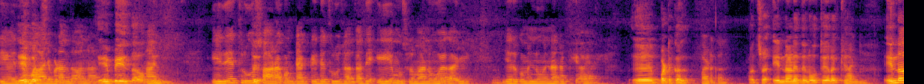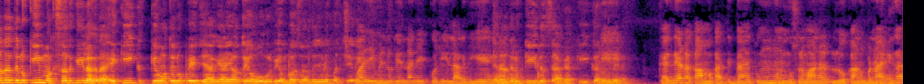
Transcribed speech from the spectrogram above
ਤੇ ਇਹ ਨਮਾਜ਼ ਪੜਾਉਂਦਾ ਉਹਨਾਂ ਨੂੰ। ਇਹ ਭੇਜਦਾ ਉੱਥੇ। ਹਾਂਜੀ। ਇਹਦੇ ਥਰੂ ਸਾਰਾ ਕੰਟੈਕਟ ਇਹਦੇ ਥਰੂ ਚੱਲਦਾ ਤੇ ਇਹ ਮੁਸਲਮਾਨ ਉਹ ਹੈਗਾ ਜੀ ਜਿਹਦੇ ਕੋ ਮੈਨੂੰ ਇਹਨਾਂ ਰੱਖਿਆ ਹੋਇਆ ਹੈ। ਇਹ ਪਟਕਲ ਅੱਛਾ ਇਹਨਾਂ ਨੇ ਤੈਨੂੰ ਉੱਥੇ ਰੱਖਿਆ। ਇਹਨਾਂ ਦਾ ਤੈਨੂੰ ਕੀ ਮਕਸਦ ਕੀ ਲੱਗਦਾ? ਇਹ ਕੀ ਕਿਉਂ ਤੈਨੂੰ ਭੇਜਿਆ ਗਿਆ ਜਾਂ ਉੱਥੇ ਹੋਰ ਵੀ ਅੰਮ੍ਰਿਤਸਰ ਦੇ ਜਿਹੜੇ ਬੱਚੇ ਨੇ? ਭਾਜੀ ਮੈਨੂੰ ਤੇ ਇਹਨਾਂ ਦੀ ਇੱਕੋ ਚੀਜ਼ ਲੱਗਦੀ ਏ। ਇਹਨਾਂ ਨੇ ਤੈਨੂੰ ਕੀ ਦੱਸਿਆ ਗਿਆ? ਕੀ ਕਰਨ ਦੇ ਨੇ? ਕਹਿੰਦੇ ਸਾਡਾ ਕੰਮ ਕਰ ਜਿੱਦਾਂ ਤੂੰ ਹੁਣ ਮੁਸਲਮਾਨ ਲੋਕਾਂ ਨੂੰ ਬਣਾਏਗਾ।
